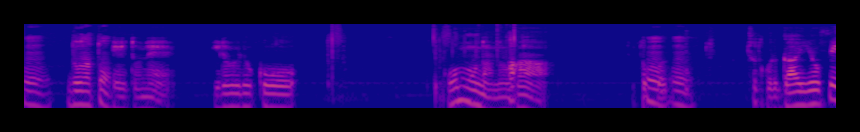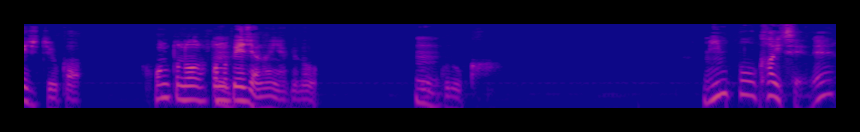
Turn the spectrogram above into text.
うん。どうなっとん？えっ、とね、いろいろこう、主なのが、ちょっとこれ、うんうん。ちょっとこれ概要ページというか、本当のそのページじゃないんやけど、うん。送ろうか。民法改正ね。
